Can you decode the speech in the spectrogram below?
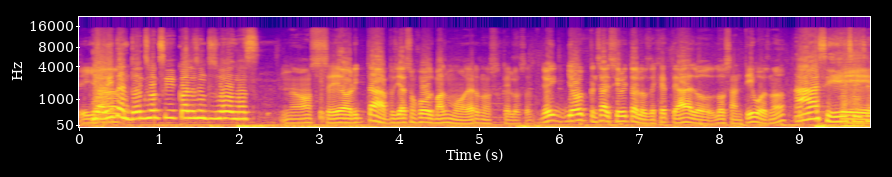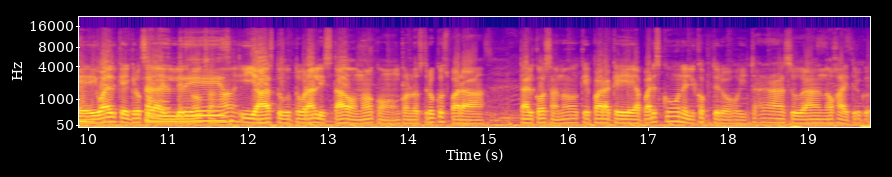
Y, ahorita en tu Xbox ¿qué- cuáles son tus juegos más No sé, ahorita pues ya son juegos más modernos que los... Yo, yo pensaba decir ahorita los de GTA, los, los antiguos, ¿no? ah sí Que sí, sí. Igual que creo que San era el Xbox, ajá, y ya tu, tu gran listado, ¿no? Con, con los trucos para tal cosa, ¿no? Que para que aparezca un helicóptero y tarara, su gran hoja de trucos.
